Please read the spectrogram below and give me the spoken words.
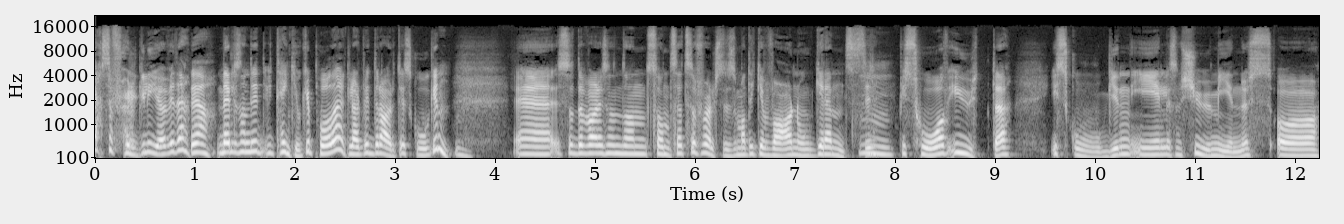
Ja, selvfølgelig gjør vi det. Ja. det er liksom, vi tenker jo ikke på det. Klart vi drar ut i skogen. Eh, så det var liksom sånn, sånn sett så føltes det som at det ikke var noen grenser. Vi sov ute i skogen i liksom 20 minus og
